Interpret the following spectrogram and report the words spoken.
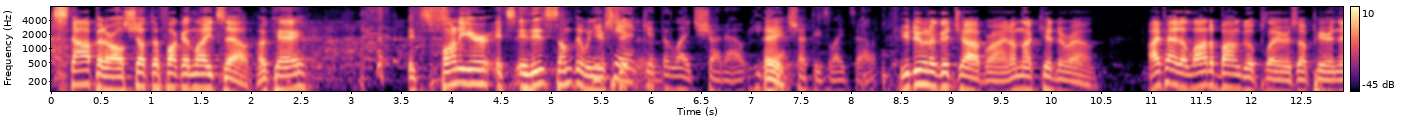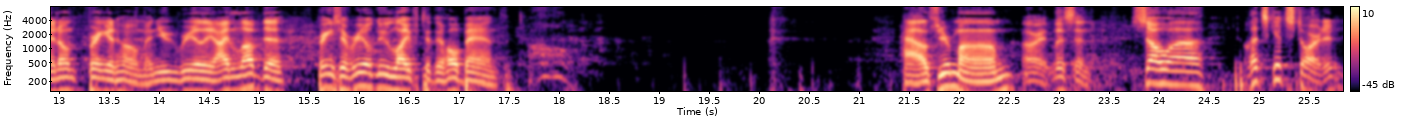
Stop it or I'll shut the fucking lights out, okay? It's funnier. It's it is something when He you're sitting. You can't get the lights shut out. He Hey. can't shut these lights out. You're doing a good job, Ryan. I'm not kidding around. I've had a lot of bongo players up here, and they don't bring it home. And you really, I love the brings a real new life to the whole band. How's your mom? All right, listen. So uh, let's get started.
